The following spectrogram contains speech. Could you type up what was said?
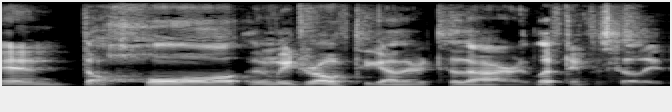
And the whole, and we drove together to our lifting facility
